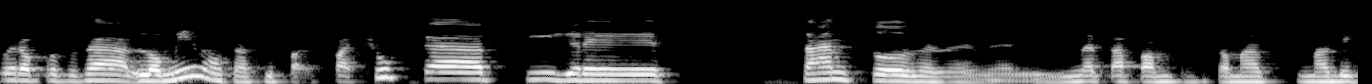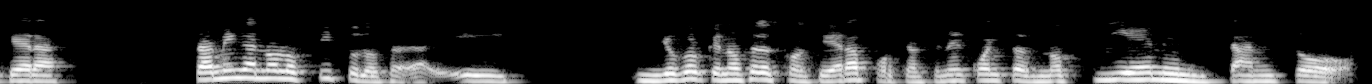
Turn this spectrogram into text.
pero pues, o sea, lo mismo, o sea, si Pachuca, Tigres, Santos, en, una etapa un poquito más, más ligera, también ganó los títulos, y yo creo que no se les considera porque al fin de cuentas no tienen tanto,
